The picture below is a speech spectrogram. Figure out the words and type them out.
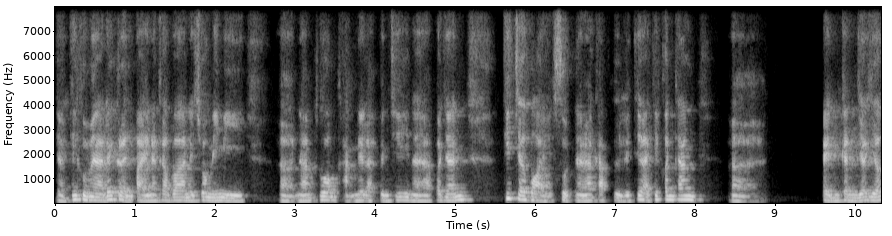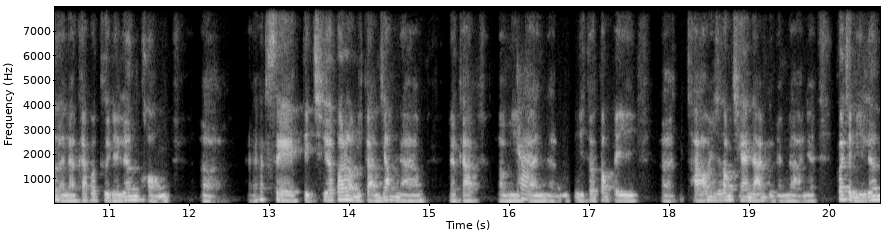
อย่างที่คุณมีนาได้เกริ่นไปนะครับ ว่าในช่วงนี้มีเอ่อน้ำท่วมขังในหลายพื้นที่นะฮะเพราะฉะนั้นที่เจอบ่อยสุดนะครับคือหรือที่อะไรที่ค่อนข้างเอ่อเป็นกันเยอะๆนะครับ ก็คือในเรื่องของเอ่อแผลอักเสบติดเชื้อเพราะเรามีการย่ำน้ำนะครับ เรามีค่ะการเอ่อมีต้องต้องไปเอ่อเท้าเนี่ยจะต้องแช่น้ำอยู่นานๆเนี่ยก็จะมีเรื่อง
